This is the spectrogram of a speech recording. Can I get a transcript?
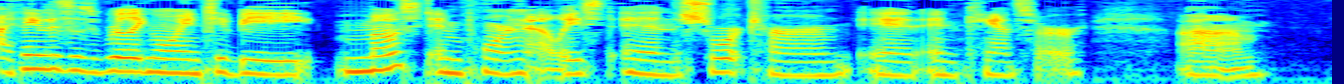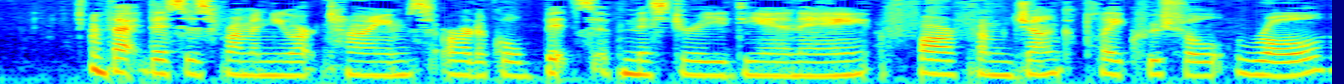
I think this is really going to be most important, at least in the short term, in, in cancer. Um, in fact, this is from a New York Times article, Bits of Mystery DNA, Far from Junk Play Crucial Role.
